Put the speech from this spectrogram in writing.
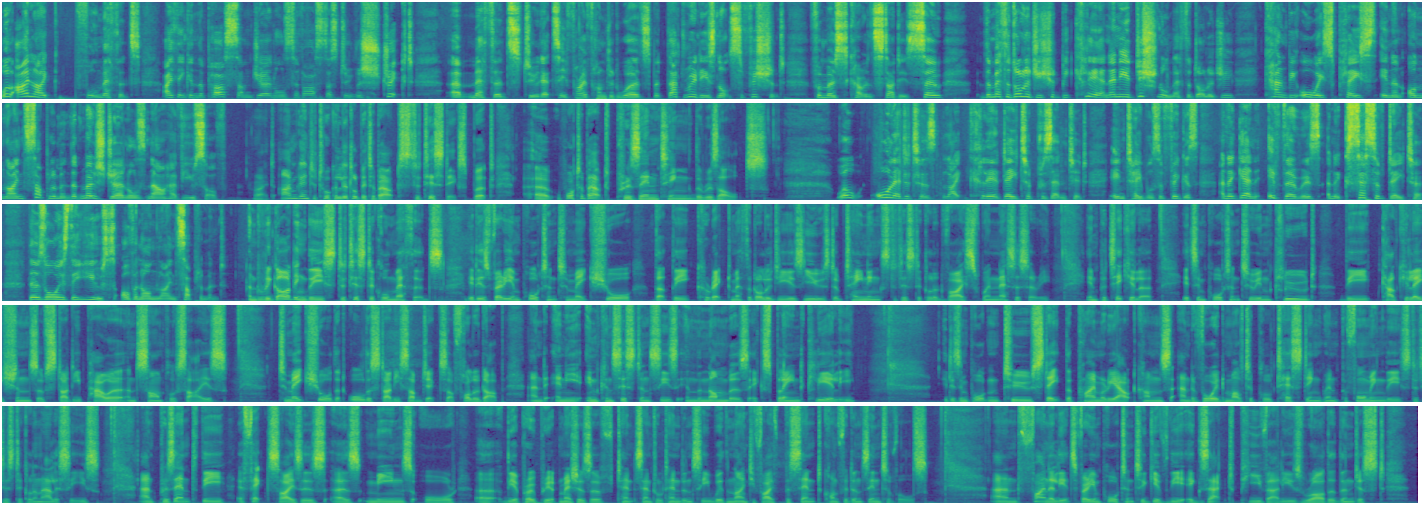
Well, I like full methods. I think in the past, some journals have asked us to restrict uh, methods to, let's say, 500 words, but that really is not sufficient for most current studies. So the methodology should be clear, and any additional methodology can be always placed in an online supplement that most journals now have use of. Right. I'm going to talk a little bit about statistics, but uh, what about presenting the results? Well, all editors like clear data presented in tables of figures. And again, if there is an excess of data, there's always the use of an online supplement. And regarding the statistical methods, it is very important to make sure that the correct methodology is used, obtaining statistical advice when necessary. In particular, it's important to include the calculations of study power and sample size to make sure that all the study subjects are followed up and any inconsistencies in the numbers explained clearly. It is important to state the primary outcomes and avoid multiple testing when performing the statistical analyses, and present the effect sizes as means or uh, the appropriate measures of ten- central tendency with 95% confidence intervals. And finally, it's very important to give the exact p values rather than just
